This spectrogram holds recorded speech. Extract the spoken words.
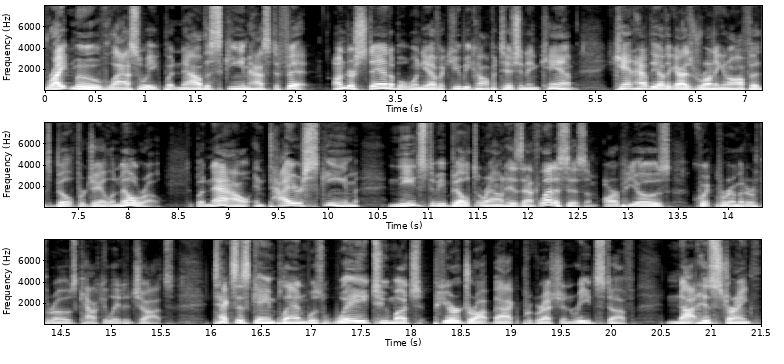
right move last week, but now the scheme has to fit. Understandable when you have a QB competition in camp, can't have the other guys running an offense built for Jalen Milroe. But now, entire scheme needs to be built around his athleticism, RPOs, quick perimeter throws, calculated shots. Texas game plan was way too much pure drop back progression read stuff, not his strength,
